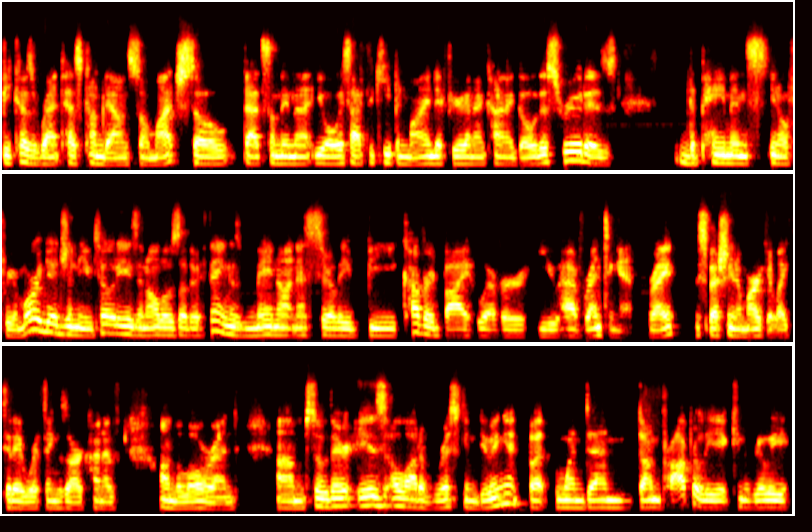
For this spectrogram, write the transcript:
because rent has come down so much. So that's something that you always have to keep in mind if you're going to kind of go this route is the payments you know for your mortgage and the utilities and all those other things may not necessarily be covered by whoever you have renting it right? Especially in a market like today where things are kind of on the lower end. Um, so there is a lot of risk in doing it but when done done properly it can really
